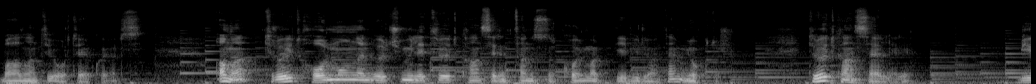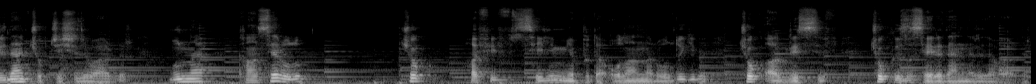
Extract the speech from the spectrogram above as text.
bağlantıyı ortaya koyarız. Ama tiroid hormonların ölçümüyle tiroid kanserin tanısını koymak diye bir yöntem yoktur. Tiroid kanserleri birden çok çeşidi vardır. Bunlar kanser olup çok hafif selim yapıda olanlar olduğu gibi çok agresif, çok hızlı seyredenleri de vardır.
